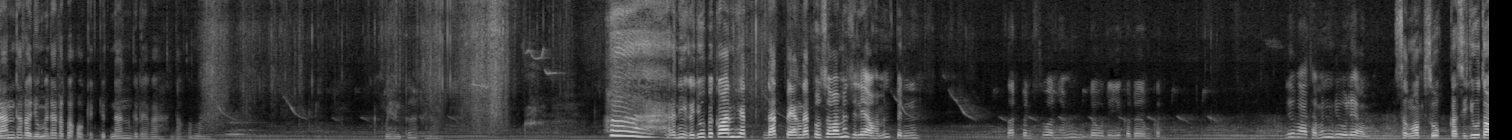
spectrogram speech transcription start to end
นั้น ถ้าเราอยู่ไม่ได้เราก็ออกจากจุดนั้นก็ได้ว่า เราก็มาไม่เห็นตัวพี่น้องฮ่าอันนี้ก็อยู่ไปก่อนเฮ็ดดัดแปลงดัดผมสว่ามันสิแล้วให้มันเป็นดัดเป็นส่วนให้มันดูดีกว่าเดิมกันหรือว่าถ้ามันอยู่แล้วสงบสุขก็สิอยู่ต่อ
